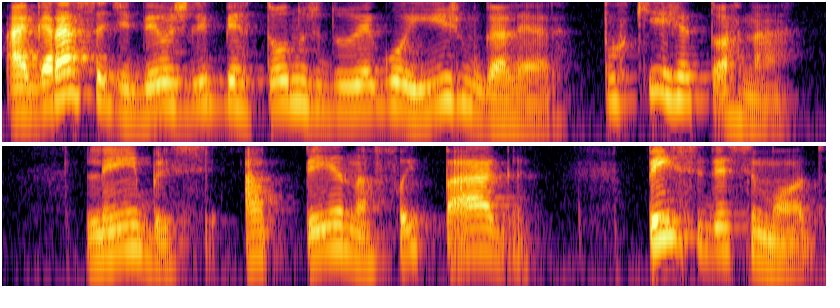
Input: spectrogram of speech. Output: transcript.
A graça de Deus libertou-nos do egoísmo, galera. Por que retornar? Lembre-se, a pena foi paga. Pense desse modo.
